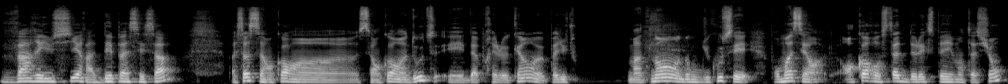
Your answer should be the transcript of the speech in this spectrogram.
va réussir à dépasser ça? Bah Ça, c'est encore encore un doute et d'après Lequin, euh, pas du tout. Maintenant, donc du coup, c'est pour moi, c'est encore au stade de l'expérimentation.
